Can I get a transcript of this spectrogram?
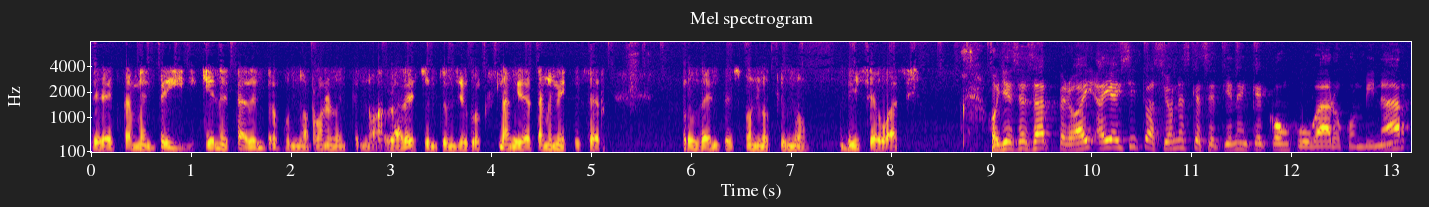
directamente y quien está adentro pues normalmente no habla de eso entonces yo creo que en la vida también hay que ser prudentes con lo que uno dice o hace. Oye, César, pero hay, hay, hay situaciones que se tienen que conjugar o combinar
